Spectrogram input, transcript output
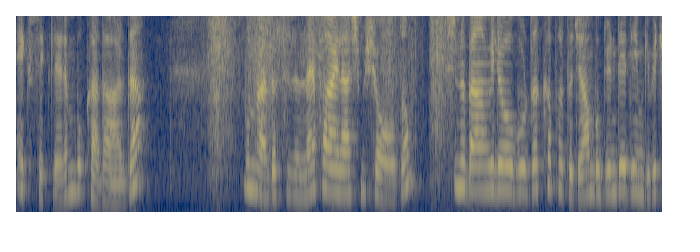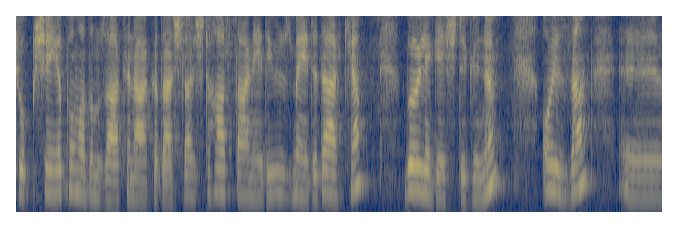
Eksiklerim bu kadardı. Bunları da sizinle paylaşmış oldum. Şimdi ben vlogu burada kapatacağım. Bugün dediğim gibi çok bir şey yapamadım zaten arkadaşlar. İşte hastaneydi, yüzmeydi derken böyle geçti günüm. O yüzden e,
